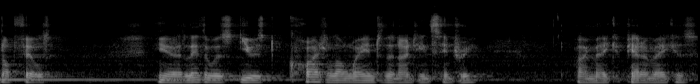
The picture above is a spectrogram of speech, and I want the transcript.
not felt. Yeah, leather was used quite a long way into the 19th century by make, piano makers.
